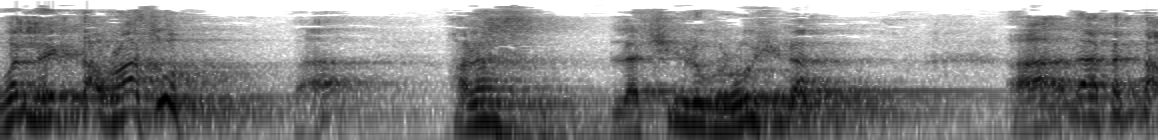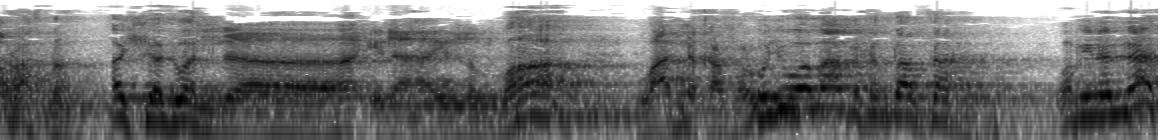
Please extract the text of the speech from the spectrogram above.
ولا يقطعوا راسه. خلاص لا تشيلوا قروشنا. آه لا تقطعوا راسنا. أشهد أن لا إله إلا الله. وأنك رسول وما في خطاب ساكن ومن الناس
